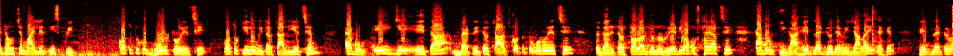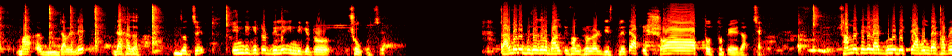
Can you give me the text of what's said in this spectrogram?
এটা হচ্ছে মাইলেজ স্পিড কতটুকু ভোল্ট রয়েছে, কত কিলোমিটার চালিয়েছেন, এবং এই যে এটা ব্যাটারিতে চার্জ কতটুকু রয়েছে গাড়িটা চলার জন্য রেডি অবস্থায় আছে, এমনকি গা হেডলাইট যদি আমি জ্বালাই, দেখেন হেডলাইটের জ্বালাইলে দেখা যাচ্ছে ইন্ডিকেটর দিলে ইন্ডিকেটর শো করছে। তার মানে বোঝা গেল মাল্টি ফাংশনাল ডিসপ্লেতে আপনি সব তথ্য পেয়ে যাচ্ছেন। সামনে থেকে লাইটগুলো দেখতে এমন দেখাবে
